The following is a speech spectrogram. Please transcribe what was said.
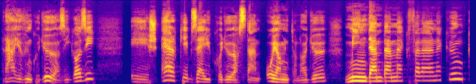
rájövünk, hogy ő az igazi, és elképzeljük, hogy ő aztán olyan, mint a nagy ő, mindenben megfelel nekünk,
